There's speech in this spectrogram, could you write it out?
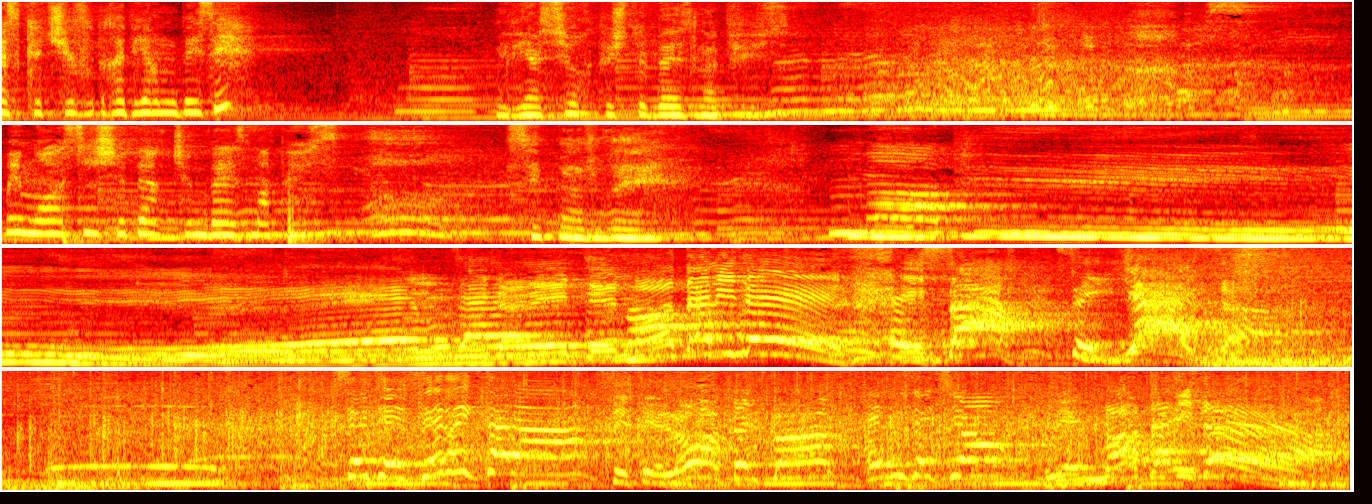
Parce que tu voudrais bien me baiser Mais bien sûr que je te baise, ma puce. Mais moi aussi, je veux bien que tu me baises, ma puce. C'est pas vrai. Vous avez été mentalisé Et ça, c'est yes C'était Cédric Salin C'était Laura Felpin et nous étions Les Mortaliseurs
